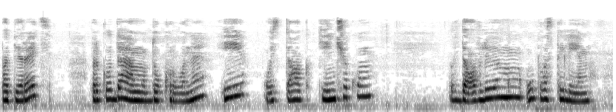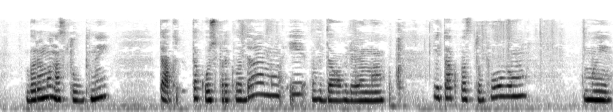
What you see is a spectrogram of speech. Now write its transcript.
папірець, прикладаємо до крони і ось так кінчиком вдавлюємо у пластилін. Беремо наступний, так, також прикладаємо і вдавлюємо. І так поступово ми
